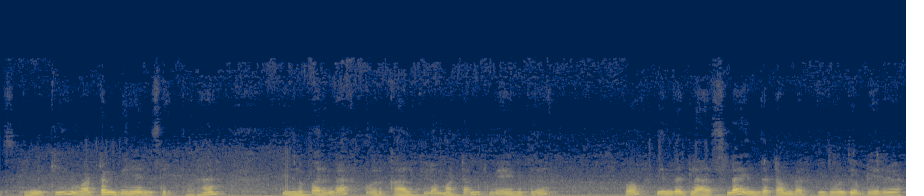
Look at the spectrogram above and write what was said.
இன்றைக்கி மட்டன் பிரியாணி செய்ய போகிறேன் இதில் பாருங்கள் ஒரு கால் கிலோ மட்டன் வேகுது. இப்போது இந்த கிளாஸில் இந்த டம்ளர் இது வந்து எப்படியும்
